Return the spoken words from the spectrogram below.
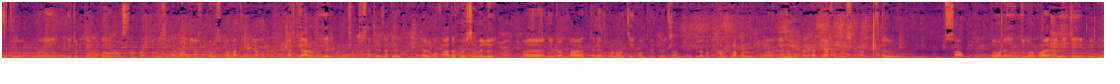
যিটো মানে নীটত তেওঁলোকে স্থানপ্ৰাপ্ত হৈছে আৰু আমি আশা কৰিছোঁ অহা দিনবিলাকত ইয়াতকৈ আৰু ধেৰ ছাত্ৰ ছাত্ৰীয়ে যাতে তেওঁলোকক আদৰ্শ হিচাপে লৈ নীটত বা তেনেধৰণৰ যি কম্পিটিটিভ এক্সাম এইবিলাকত ভাল ফলাফল দেখুৱাব পাৰে তাকে আশা কৰিছোঁ। চাওক পুৰণি যুগৰ পৰাই আমি যি বিভিন্ন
